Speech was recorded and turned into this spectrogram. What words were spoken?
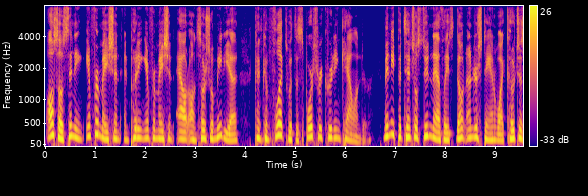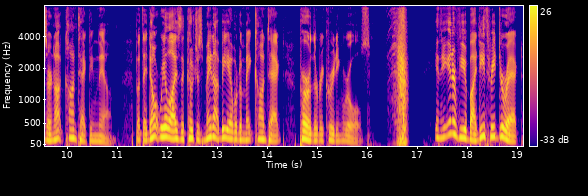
Also, sending information and putting information out on social media can conflict with the sports recruiting calendar. Many potential student athletes don't understand why coaches are not contacting them, but they don't realize the coaches may not be able to make contact per the recruiting rules. In the interview by D3 Direct,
